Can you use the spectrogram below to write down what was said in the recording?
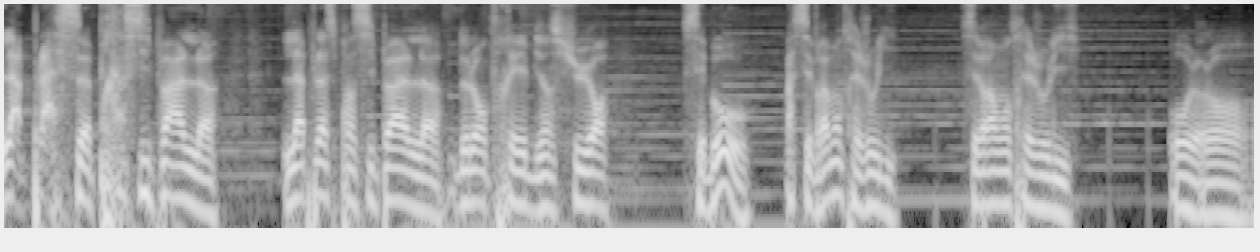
La place principale. La place principale de l'entrée, bien sûr. C'est beau. Ah, c'est vraiment très joli. C'est vraiment très joli. Oh là là.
